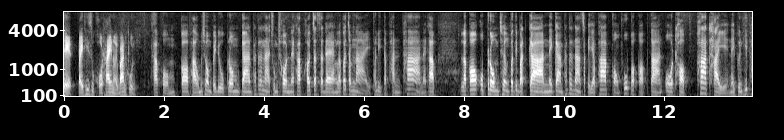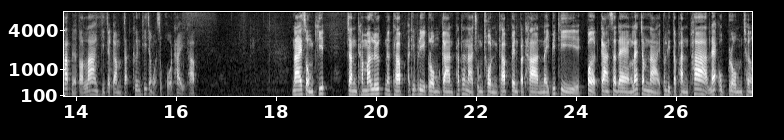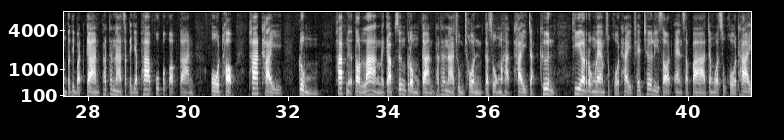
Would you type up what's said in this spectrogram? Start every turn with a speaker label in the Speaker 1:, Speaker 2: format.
Speaker 1: 7ไปที่สุโขทัยหน่อยบ้านคุณ
Speaker 2: ครับผมก็พาคุณผู้ชมไปดูกรมการพัฒนาชุมชนนะครับเขาจัดแสดงแล้วก็จำหน่ายผลิตภัณฑ์ผ้านะครับ แล้วก็อบรมเชิงปฏิบัติการในการพัฒนาศักยภาพของผู้ประกอบการโอท็อปผ้าไทย ในพื้นที่ภาคเหนือตอนล่างกิจกรรมจัดขึ้นที่จังหวัดสุโขทัยครับนายสมคิด จันทมลึกนะครับ อธิบดีกรมการพัฒนาชุมชนครับ เป็นประธานในพิธี เปิดการแสดงและจำหน่ายผลิตภัณฑ์ผ้า และอบรมเชิงปฏิบัติการพัฒนาศักยภาพผู้ประกอบการโอท็อปผ้าไทย กลุ่มภาคเหนือตอนล่างนะครับ ซึ่งกรมการพัฒนาชุมชน กระทรวงมหาดไทยจัดขึ้น ที่โรงแรมสุโขทัยเทรเชอร์รีสอร์ทแอนด์สปาจังหวัดสุโขทัย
